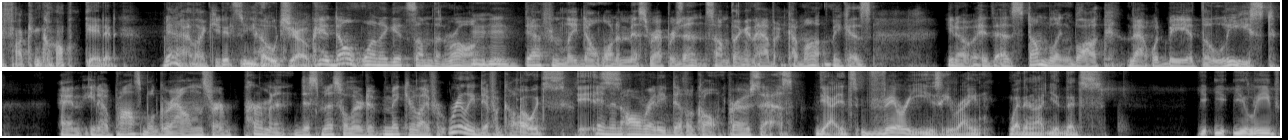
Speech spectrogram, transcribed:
fucking complicated. Yeah, like you, It's you, no joke. you don't want to get something wrong. You Mm-hmm. definitely don't want to misrepresent something and have it come up because, you know, it, a stumbling block that would be at the least, and you know, possible grounds for permanent dismissal or to make your life really difficult. Oh, it's in an already difficult process. yeah, it's very easy, right? Whether or not you that's you, you, you leave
